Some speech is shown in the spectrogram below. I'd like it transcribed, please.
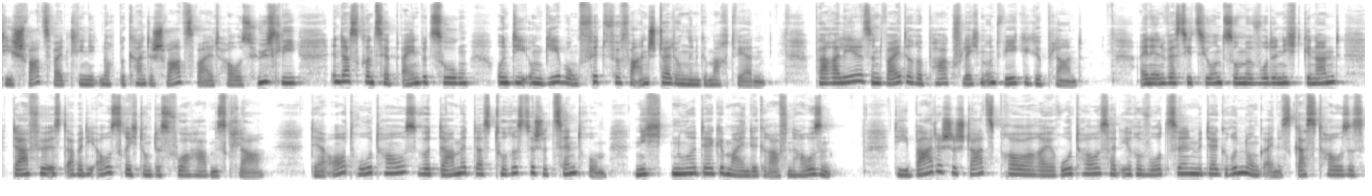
Die Schwarzwaldklinik noch bekannte Schwarzwaldhaus Hüsli in das Konzept einbezogen und die Umgebung fit für Veranstaltungen gemacht werden. Parallel sind weitere Parkflächen und Wege geplant. Eine Investitionssumme wurde nicht genannt, dafür ist aber die Ausrichtung des Vorhabens klar. Der Ort Rothaus wird damit das touristische Zentrum nicht nur der Gemeinde Grafenhausen. Die badische Staatsbrauerei Rothaus hat ihre Wurzeln mit der Gründung eines Gasthauses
